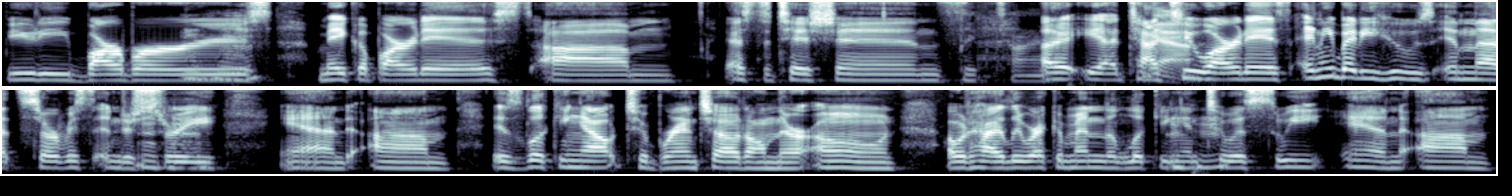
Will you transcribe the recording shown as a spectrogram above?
beauty, barbers, Mm-hmm. makeup artists, um, estheticians, Big time. Uh, yeah, tattoo Yeah. Mm-hmm. artists, anybody who's in that service industry and um, is looking out to branch out on their own, I would highly recommend looking Mm-hmm. into a suite and um,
